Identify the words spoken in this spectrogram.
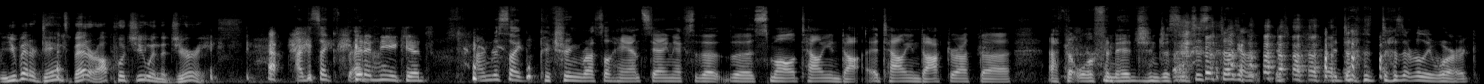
You better dance better. I'll put you in the jury. I'm just like hit a knee, kids. I'm just like picturing Russell Hantz standing next to the, the small Italian do- Italian doctor at the at the orphanage, and just it just doesn't it, it does, doesn't really work.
